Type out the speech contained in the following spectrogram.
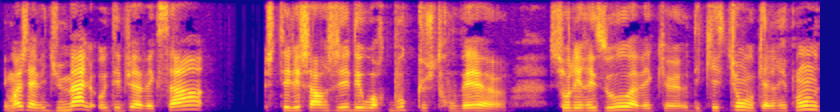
Et moi, j'avais du mal au début avec ça. Je téléchargeais des workbooks que je trouvais euh, sur les réseaux avec euh, des questions auxquelles répondre.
